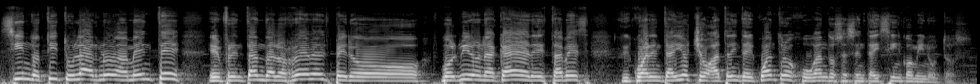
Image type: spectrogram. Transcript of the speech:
siendo titular nuevamente, enfrentando a los Rebels, pero volvieron a caer esta vez 48 a 34, jugando 65 minutos.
